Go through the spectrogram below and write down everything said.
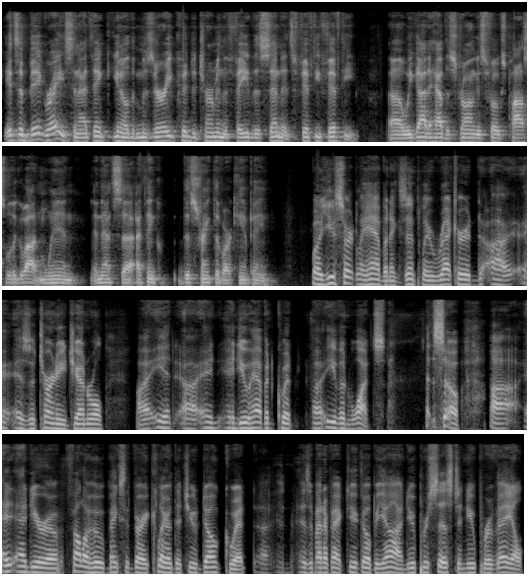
it's a big race. And I think, you know, the Missouri could determine the fate of the Senate. It's 50-50. Uh, we got to have the strongest folks possible to go out and win. And that's, uh, I think, the strength of our campaign. Well, you certainly have an exemplary record uh, as Attorney General. It and and you haven't quit even once. so, uh, and, you're a fellow who makes it very clear that you don't quit. Uh, as a matter of fact, you go beyond. You persist and you prevail.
